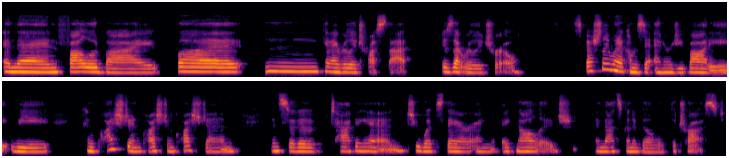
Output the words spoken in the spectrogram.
and then followed by, but mm, can I really trust that? Is that really true? Especially when it comes to energy body, we can question, question, question instead of tapping in to what's there and acknowledge. And that's going to build the trust.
